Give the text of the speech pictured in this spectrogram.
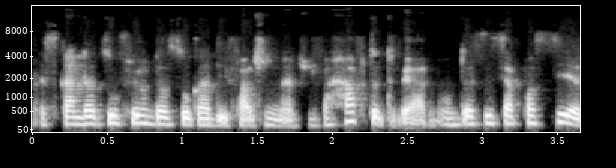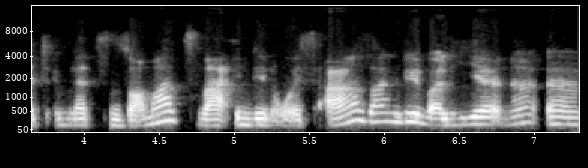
Es kann dazu führen, dass sogar die falschen Menschen verhaftet werden. Und das ist ja passiert im letzten Sommer, zwar in den USA, sagen wir, weil hier ne, äh,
